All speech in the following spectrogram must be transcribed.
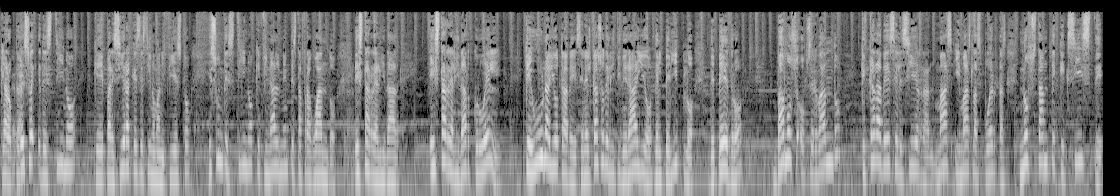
Claro, pero ese destino que pareciera que es destino manifiesto, es un destino que finalmente está fraguando esta realidad, esta realidad cruel que una y otra vez, en el caso del itinerario, del periplo de Pedro, vamos observando que cada vez se le cierran más y más las puertas, no obstante que existe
